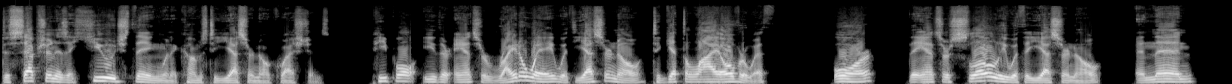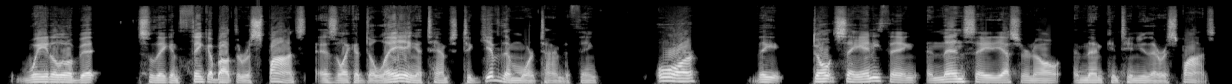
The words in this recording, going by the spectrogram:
Deception is a huge thing when it comes to yes or no questions. People either answer right away with yes or no to get the lie over with, or they answer slowly with a yes or no and then wait a little bit so they can think about the response as like a delaying attempt to give them more time to think, or they don't say anything and then say yes or no and then continue their response.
